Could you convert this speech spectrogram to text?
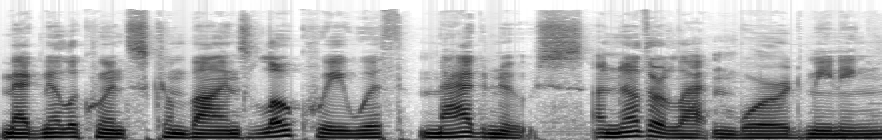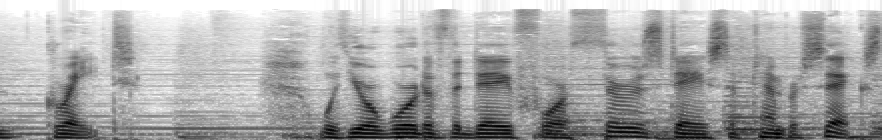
Magniloquence combines loqui with magnus, another Latin word meaning great. With your word of the day for Thursday, September 6th,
